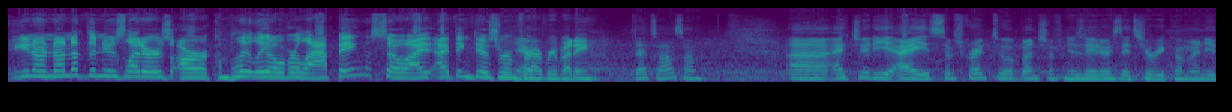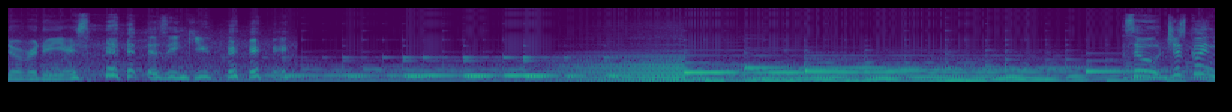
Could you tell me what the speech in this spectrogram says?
you know none of the newsletters are completely overlapping so i, I think there's room for everybody That's awesome. Uh, actually, I subscribe to a bunch of newsletters that you recommended over the years. thank you. so just going going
